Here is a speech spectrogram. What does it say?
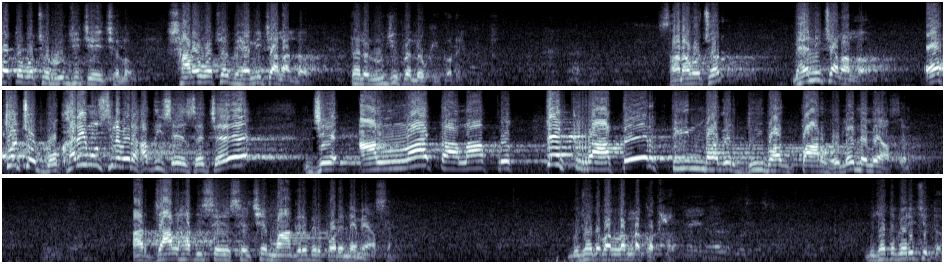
গত বছর রুজি চেয়েছিল, সারা বছর ভ্যানই চালালো। তাহলে রুজি পেল কি করে? সারা বছর ভ্যানি চালালো। অথচ বোখারি মুসলিমের হাদিসে এসেছে যে আল্লাহ তালা প্রত্যেক রাতের তিন ভাগের দুই ভাগ পার হলে নেমে আসেন। আর জাল হাদিসে এসেছে মাগরেবের পরে নেমে আসেন। বুঝাতে পারলাম না কথা বুঝাতে পেরেছি তো?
